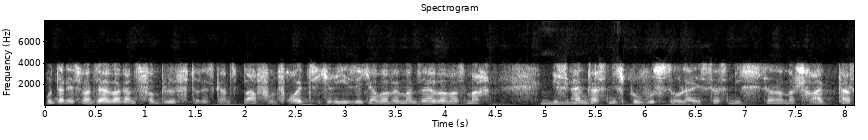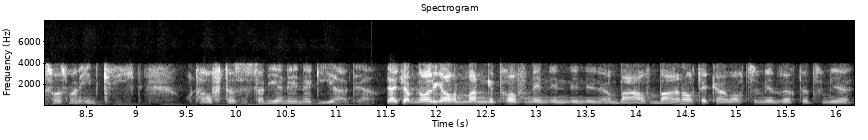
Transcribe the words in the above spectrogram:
und dann ist man selber ganz verblüfft und ist ganz baff und freut sich riesig. Aber wenn man selber was macht, mhm. ist einem das nicht bewusst oder ist das nicht, sondern man schreibt das, was man hinkriegt und hofft, dass es dann eher eine Energie hat. Ja, ja ich habe neulich auch einen Mann getroffen in, in, in, in, am Bar, auf dem Bahnhof, der kam auch zu mir und sagte zu mir,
